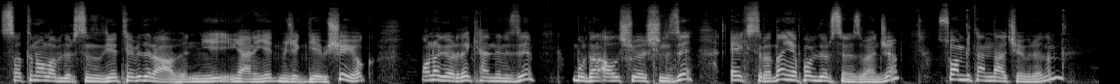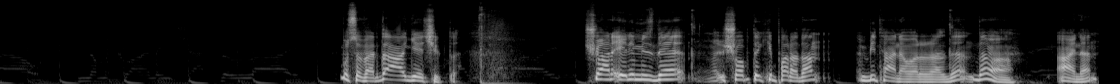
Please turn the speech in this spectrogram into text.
satın alabilirsiniz. Yetebilir abi. Niye, yani yetmeyecek diye bir şey yok. Ona göre de kendinizi buradan alışverişinizi ekstradan yapabilirsiniz bence. Son bir tane daha çevirelim. Bu sefer de AG çıktı. Şu an elimizde shop'taki paradan bir tane var herhalde değil mi? Aynen.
